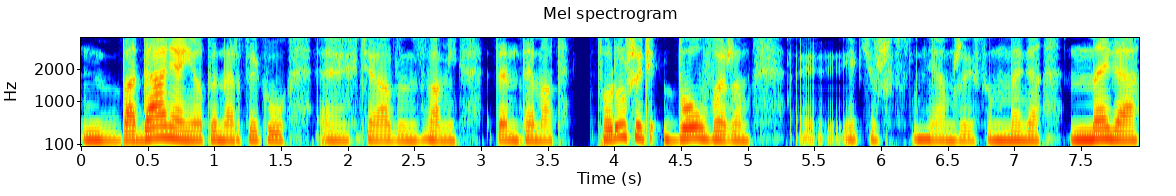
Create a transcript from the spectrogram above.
badania i o ten artykuł e, chciałabym z Wami ten temat poruszyć, bo uważam, e, jak już wspomniałam, że jest on mega, mega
